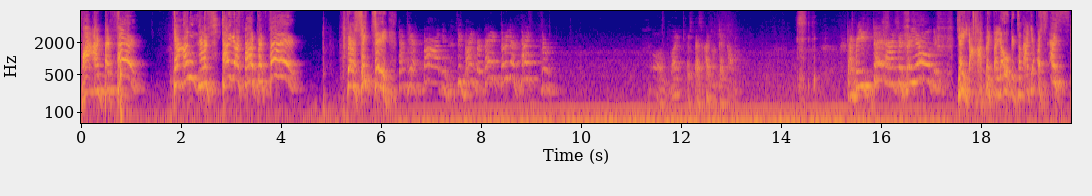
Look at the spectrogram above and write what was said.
Das war ein Befehl! Der Angriff Steiners war ein Befehl! Wer sind Sie? Dass Sie es wagen, sich mein Befehl zu widersetzen! So weit ist das also gekommen. Das Militär hat mich belogen! Jeder hat mich belogen, sogar die SS!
